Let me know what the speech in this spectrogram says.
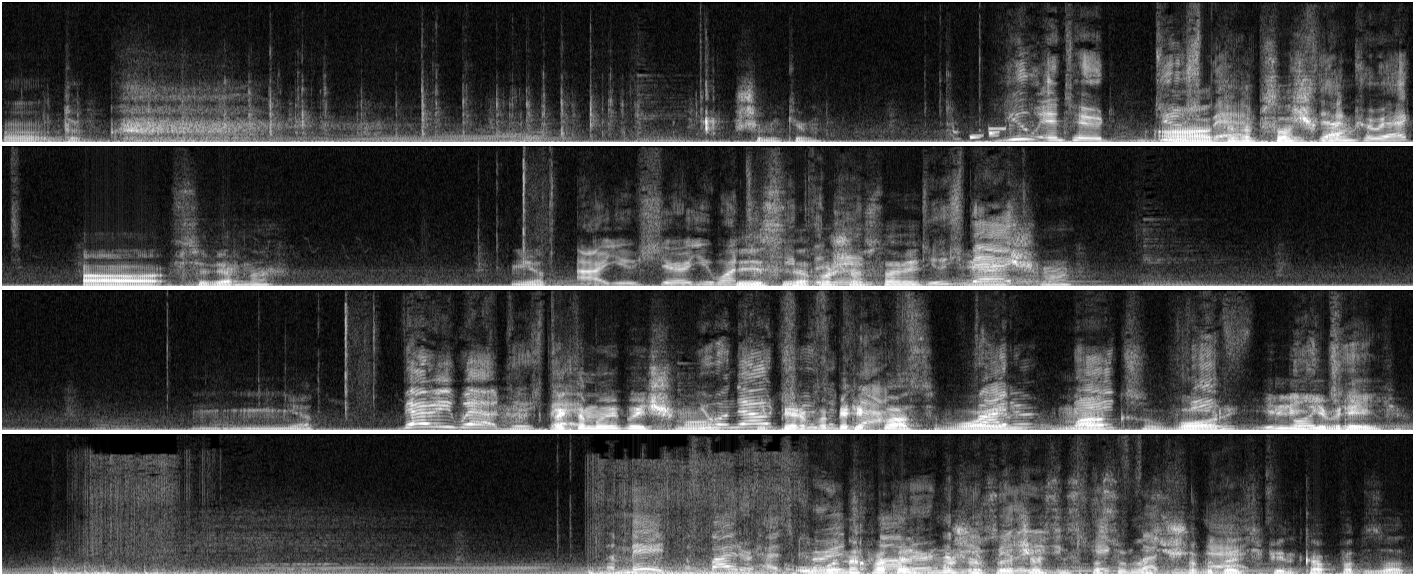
А, так. Шумики. А, ты написал чмо? А, все верно? Нет. Ты действительно хочешь оставить меня чмо? Нет. Так тому и быть чмо. Теперь выбери класс. Воин, маг, вор или еврей. У воина хватает мужества, части способности, чтобы дать пинка под зад.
